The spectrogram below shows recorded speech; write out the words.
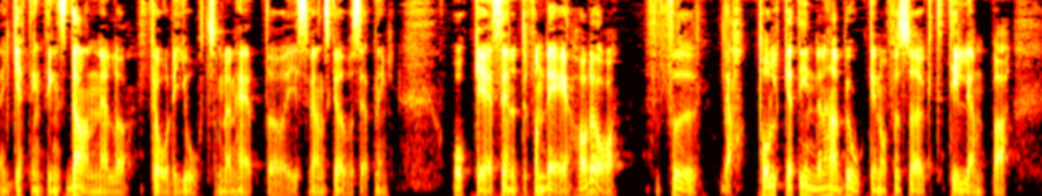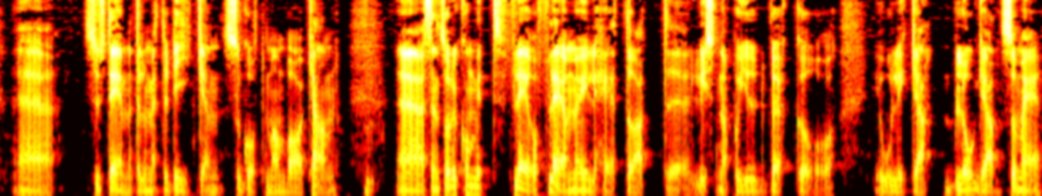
eh, Getting Things Done eller Få det gjort som den heter i svensk översättning. Och eh, sen utifrån det har då för, ja, tolkat in den här boken och försökt tillämpa eh, systemet eller metodiken så gott man bara kan. Mm. Eh, sen så har det kommit fler och fler möjligheter att eh, lyssna på ljudböcker och olika bloggar som är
